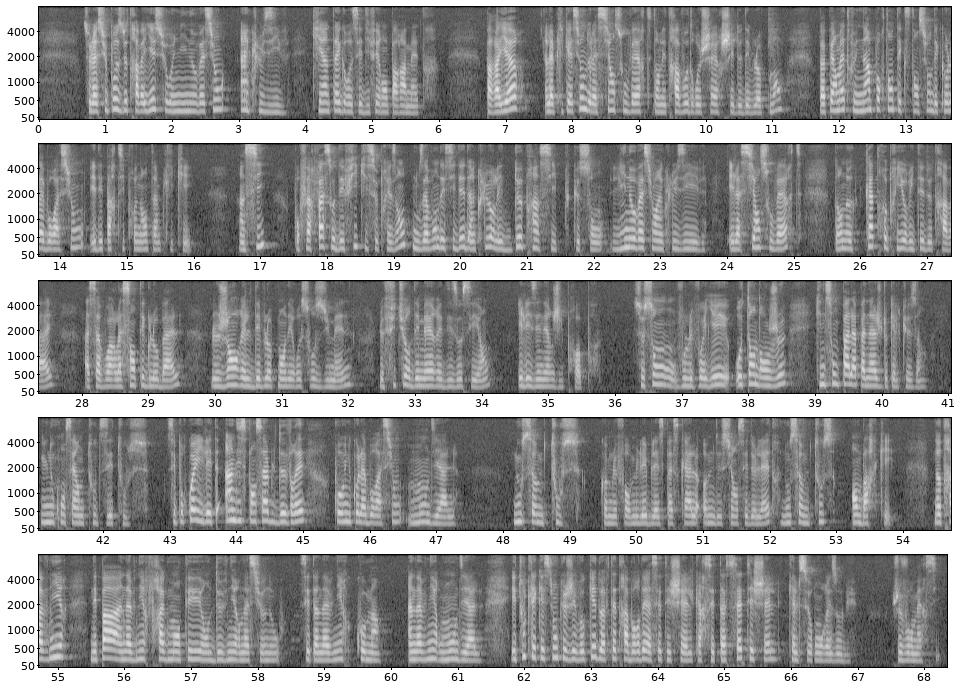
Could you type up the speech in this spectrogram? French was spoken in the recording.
Cela suppose de travailler sur une innovation inclusive qui intègre ces différents paramètres. Par ailleurs, l'application de la science ouverte dans les travaux de recherche et de développement va permettre une importante extension des collaborations et des parties prenantes impliquées. Ainsi, pour faire face aux défis qui se présentent, nous avons décidé d'inclure les deux principes que sont l'innovation inclusive et la science ouverte dans nos quatre priorités de travail, à savoir la santé globale, le genre et le développement des ressources humaines, le futur des mers et des océans et les énergies propres. Ce sont, vous le voyez, autant d'enjeux qui ne sont pas l'apanage de quelques-uns il nous concerne toutes et tous. C'est pourquoi il est indispensable d'œuvrer pour une collaboration mondiale. Nous sommes tous, comme le formulait Blaise Pascal, homme de science et de lettres, nous sommes tous embarqués. Notre avenir n'est pas un avenir fragmenté en devenirs nationaux, c'est un avenir commun, un avenir mondial. Et toutes les questions que j'évoquais doivent être abordées à cette échelle, car c'est à cette échelle qu'elles seront résolues. Je vous remercie.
